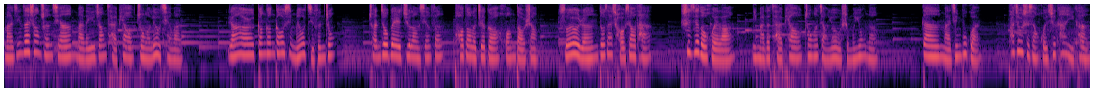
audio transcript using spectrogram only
马静在上船前买了一张彩票，中了六千万。然而，刚刚高兴没有几分钟，船就被巨浪掀翻，抛到了这个荒岛上。所有人都在嘲笑他，世界都毁了，你买的彩票中了奖又有什么用呢？但马金不管，他就是想回去看一看，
